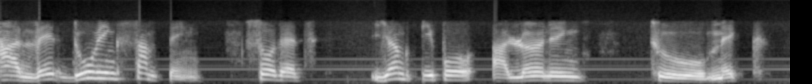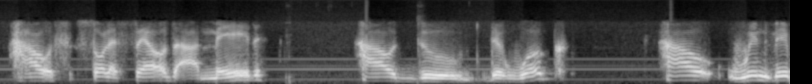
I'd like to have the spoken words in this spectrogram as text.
are they doing something so that young people are learning to make how solar cells are made, how do they work, how windmill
